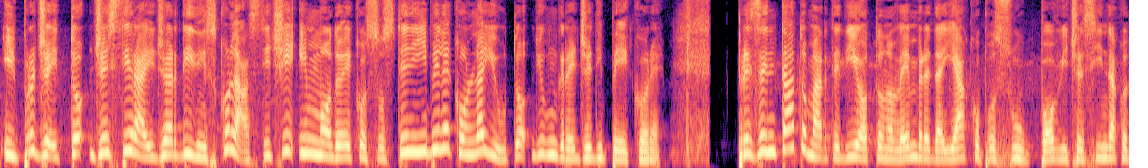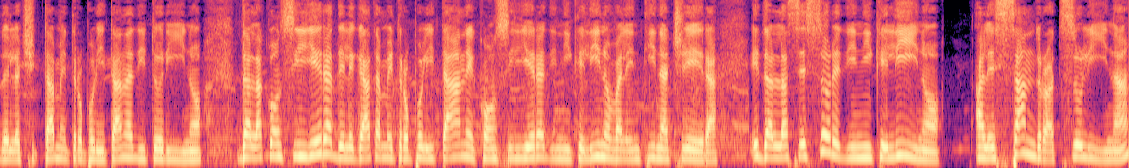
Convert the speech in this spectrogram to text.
Il progetto gestirà i giardini scolastici in modo ecosostenibile con l'aiuto di un gregge di pecore. Presentato martedì 8 novembre da Jacopo Suppo, vice sindaco della città metropolitana di Torino, dalla consigliera delegata metropolitana e consigliera di Nichelino Valentina Cera e dall'assessore di Nichelino Alessandro Azzolina,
